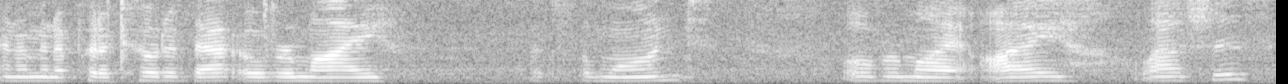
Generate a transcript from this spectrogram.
And I'm going to put a coat of that over my, that's the wand, over my eyelashes.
